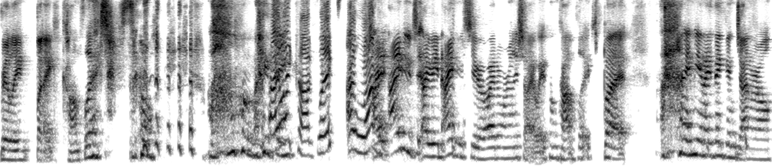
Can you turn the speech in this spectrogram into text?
really like conflict. So um, I, think, I, like conflict. I love I, it. I do. Too. I mean, I do too. I don't really shy away from conflict, but I mean, I think in general,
